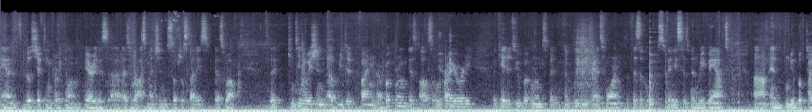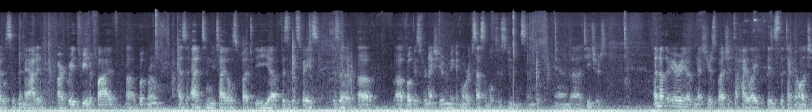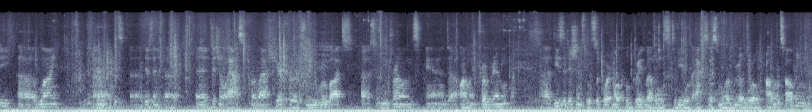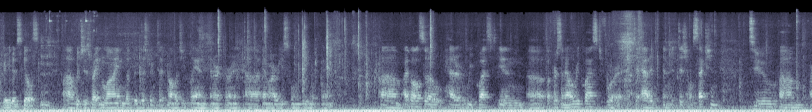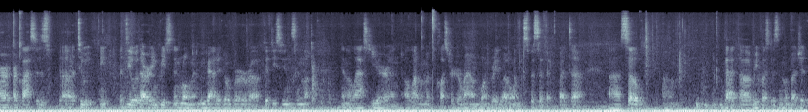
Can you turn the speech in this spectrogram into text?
and those shifting curriculum areas, uh, as Ross mentioned, social studies as well. The continuation of redefining our book room is also a priority. The K to two book room's been completely transformed. The physical space has been revamped, um, and new book titles have been added. Our grade three to five uh, book room has added some new titles, but the uh, physical space is a, a, uh, focus for next year to make it more accessible to students and, and uh, teachers. Another area of next year's budget to highlight is the technology uh, line. Uh, uh, There's an uh, an additional ask from last year for some new robots, uh, some new drones, and online programming. These additions will support multiple grade levels to be able to access more real-world problem-solving and creative skills, which is right in line with the district technology plan and our current MRE school improvement plan. Um, I've also had a request in, uh, a personnel request for, to add an additional section to um, our our classes uh, to deal with our increased enrollment. We've added over uh, 50 students in the, in the last year, and a lot of them have clustered around one grade level in specific. But, uh, uh, so um, that uh, request is in the budget.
